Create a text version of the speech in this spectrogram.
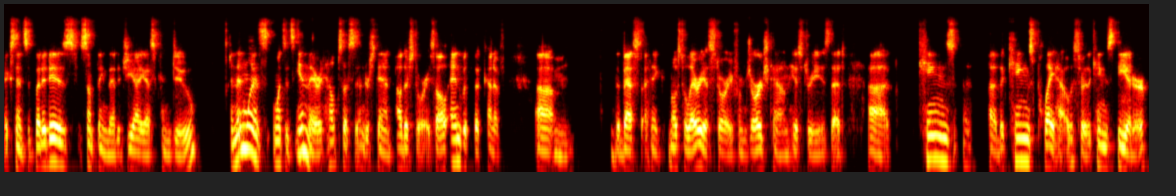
extensive, but it is something that a GIS can do. And then once once it's in there, it helps us understand other stories. So I'll end with the kind of um, the best, I think, most hilarious story from Georgetown history is that uh, King's uh, the King's Playhouse or the King's Theater,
